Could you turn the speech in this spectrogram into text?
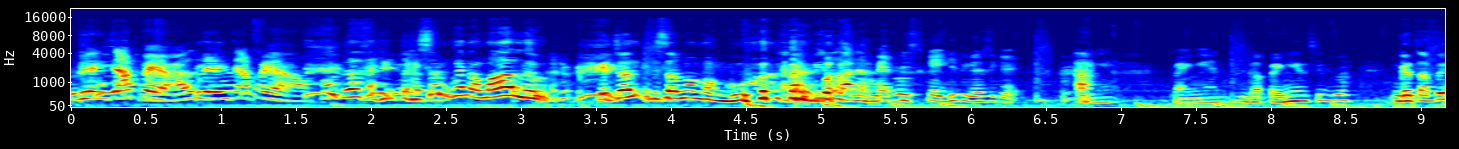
Lu yang capek ya? Lu yang capek ya? Lah kan trisam kan sama lu. Kecuali trisam sama gua. Eh, tapi lu ada fetish kayak gitu gak sih kayak pengen pengen Enggak pengen sih gua. Enggak, tapi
